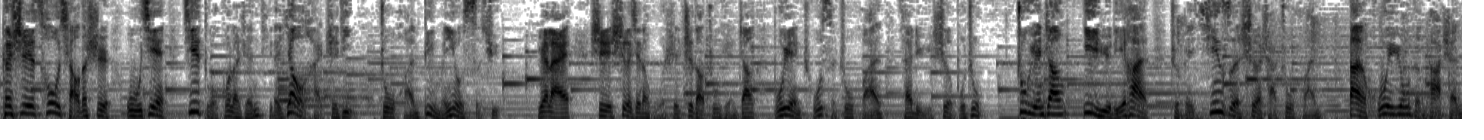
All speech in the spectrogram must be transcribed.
可是凑巧的是，舞箭皆躲过了人体的要害之地，朱桓并没有死去。原来是射箭的武士知道朱元璋不愿处死朱桓，才屡射不中。朱元璋意欲离汉，准备亲自射杀朱桓，但胡惟庸等大臣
